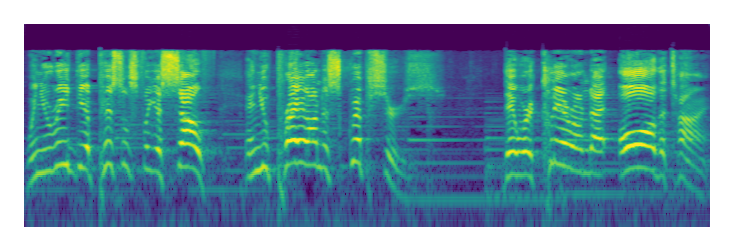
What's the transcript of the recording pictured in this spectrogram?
When you read the epistles for yourself and you pray on the scriptures, they were clear on that all the time.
